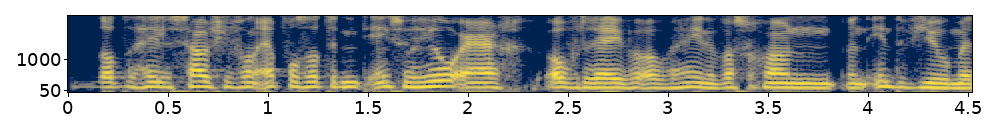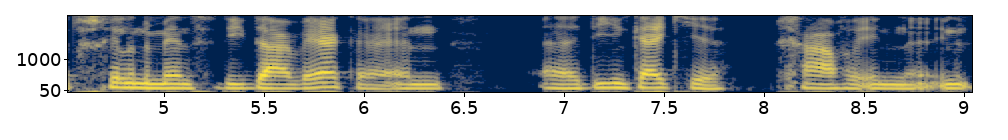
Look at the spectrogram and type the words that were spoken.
dat hele sausje van Apple zat er niet eens zo heel erg overdreven overheen. Het was gewoon een interview met verschillende mensen die daar werken en die een kijkje gaven in, eh, in,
